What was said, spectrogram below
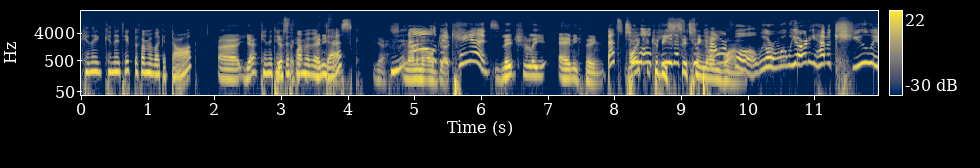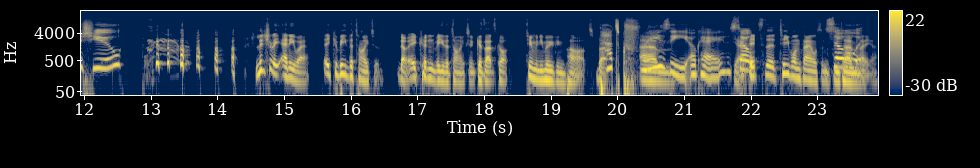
Can they can they take the form of like a dog? Uh, yeah. Can they take Yes, the they form can. of a Anything. desk? Yes. Inanimate no, objects. they can't. Literally anything. That's too Riker OP. could be That's sitting too on one. powerful. We are we already have a Q issue. Literally anywhere. It could be the Titan. No, it couldn't be the Titan because that's got too many moving parts. But That's crazy. okay, yeah, so it's the T1000 so- from Terminator.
